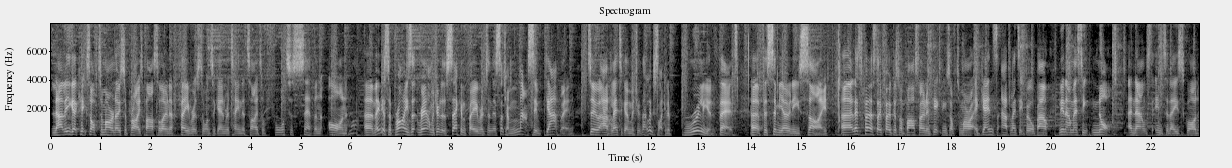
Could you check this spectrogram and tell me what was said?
La Liga kicks off tomorrow, no surprise. Barcelona favourites to once again retain the title, 4 to 7 on. Uh, maybe a surprise that Real Madrid are the second favourites, and there's such a massive gap then to Atletico Madrid. That looks like a brilliant bet uh, for Simeone's side. Uh, let's first, though, focus on Barcelona who kick things off tomorrow against Athletic Bilbao. Lionel Messi not announced in today's squad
